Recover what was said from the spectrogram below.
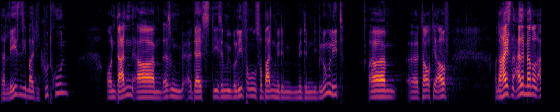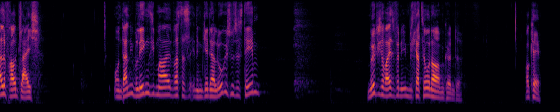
dann lesen Sie mal die Kudrun und dann, ähm, das, das, diesem Überlieferungsverband mit dem, mit dem Nibelungenlied, ähm, äh, taucht die auf. Und da heißen alle Männer und alle Frauen gleich. Und dann überlegen Sie mal, was das in dem genealogischen System möglicherweise für eine Implikation haben könnte. Okay.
